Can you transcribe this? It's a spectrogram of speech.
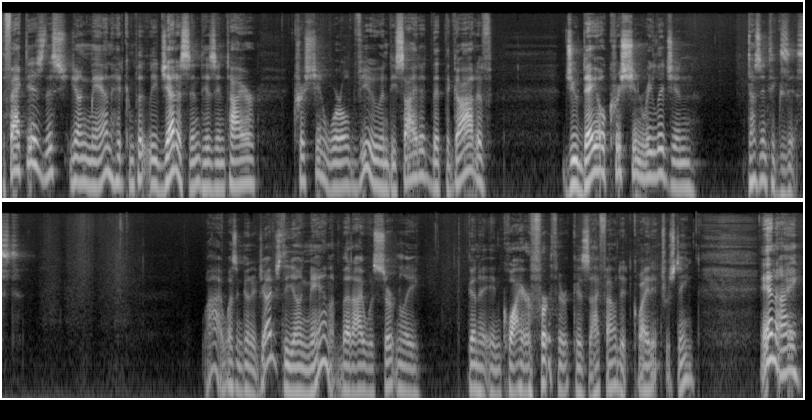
the fact is, this young man had completely jettisoned his entire Christian worldview and decided that the God of Judeo Christian religion doesn't exist. Well, I wasn't going to judge the young man, but I was certainly going to inquire further because I found it quite interesting. And I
